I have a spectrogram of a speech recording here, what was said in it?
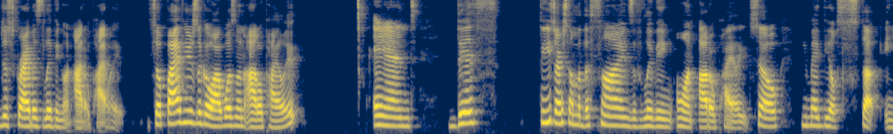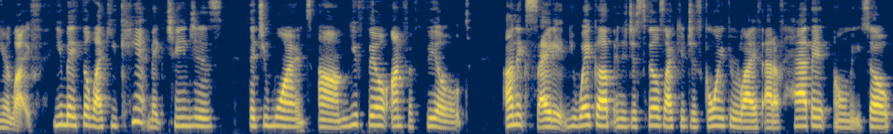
describe as living on autopilot. So, 5 years ago I was on autopilot and this these are some of the signs of living on autopilot. So, you may feel stuck in your life. You may feel like you can't make changes that you want. Um, you feel unfulfilled unexcited. You wake up and it just feels like you're just going through life out of habit only. So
